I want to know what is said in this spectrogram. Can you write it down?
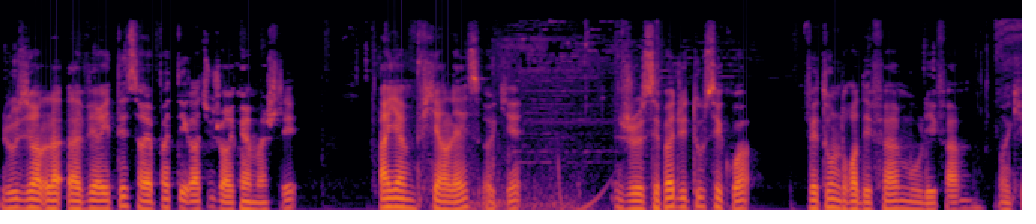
Je vais vous dire la, la vérité, ça aurait pas été gratuit, j'aurais quand même acheté. I am fearless, ok. Je sais pas du tout c'est quoi. Fait-on le droit des femmes ou les femmes Ok.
